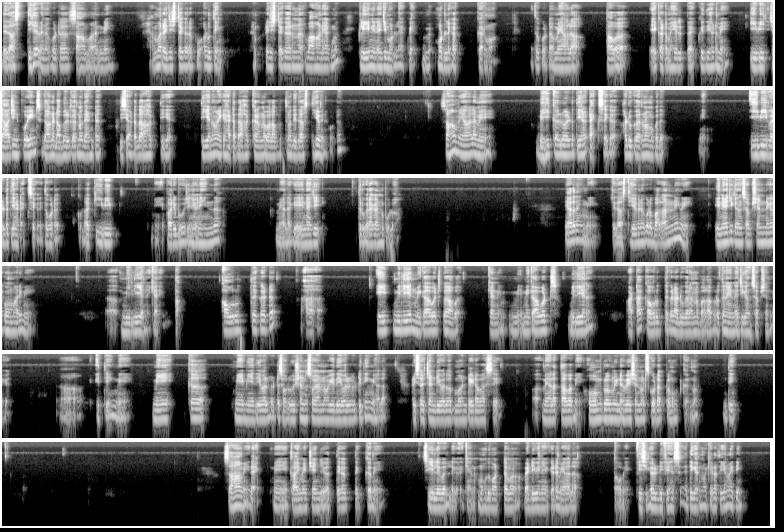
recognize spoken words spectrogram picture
දෙදස් තිහ වෙනකොට සාමාන්‍යෙන් හැම රෙජිස්ට කරපු අලුතෙන් රෙජිස්ට කරන වාහනයක්ම කලීන් එනජි මොඩ්ලක් මොඩ්ල එකක් කරනවා. එතකොට මෙයාලා තව ඒකටම හෙල්පැක් විදිහට මේ ඒව චාජින් පොයින්ස් ගාන ඩබල් කරන දැන්ට විසි අට දාහක් තිය තියෙනවා. එක හැටදාහක් කරන්න බලාපොත්තුන දෙදස් තිය වෙනකොට. සහ මෙයාල මේ බෙහිකල් වලට තියෙන ටැක්ස එක අඩු කරනවා මොකද? ඒවී වලට තියෙන ටැක්ස එක. එතකොට කොඩක් ඊවී මේ පරිභෝජනය වෙන හින්ද මෙයාලගේ එනජි ඉතුරු කරගන්න පුළුව යාල දැන් මේ දෙදස් තිය වෙනකොට බලන්නේ මේ එනජි කන්සප්ෂන් එක කොහමරි මේ මිලියන කැන අවුරුත්තකට 8 මිලියන් මෙගාවට් අව කැන මෙගාවොට් මිලියන අටක් අවුරුත්තකට අඩු කරන්න බලාපොරොත්තුන එනජි කන්සප්ෂන් එක. ඉතින් මේ මේක මේ මේ දේවල්ට සොලූෂන් සොයන්න වගේ දේවල්ලට ඉතින් මෙයාලා රිසර්චන් ඩිවලොප්මන්ටට පස්සේ මෙයාලත් අව මේ හෝම් ග්‍රෝම් ඉනවේෂන් නොටස් ගොඩක් ප්‍රමෝට් කරන ඉතින් සහ මේ දැන් මේ කයිමට චේන්ජගත් එකත් එක්ක මේ සීලෙවල් එක. කැන මුහුදු මට්ටම වැඩි වෙන එකට මෙයාලා තව මේ ෆිසිකල් ඩිෆෙන්ස් ඇති කරනවා කියලා තියෙනවා. ඉතින්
